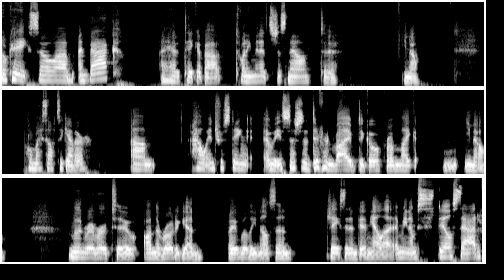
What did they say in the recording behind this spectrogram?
Okay, so um, I'm back. I had to take about 20 minutes just now to, you know, pull myself together. Um, how interesting. I mean, it's such a different vibe to go from like, you know, Moon River to On the Road Again by Willie Nelson Jason and Daniella. I mean, I'm still sad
